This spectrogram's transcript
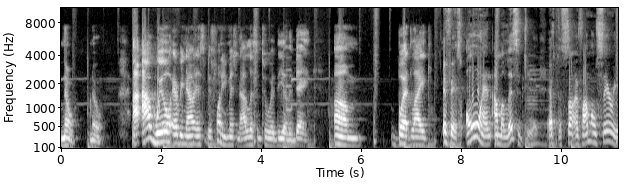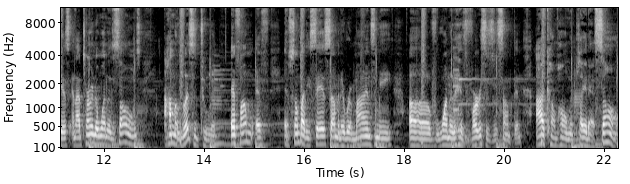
No, no. I, I will every now and then. It's, it's funny you mentioned. I listened to it the other day. Um, but like, If it's on, I'ma listen to it. If the song, if I'm on Sirius and I turn to one of the songs, I'ma listen to it. If I'm if if somebody says something that reminds me of one of his verses or something, I come home and play that song.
